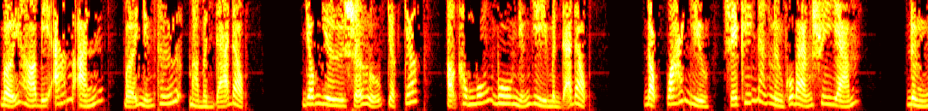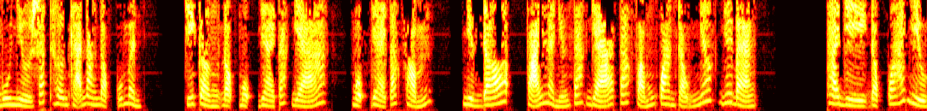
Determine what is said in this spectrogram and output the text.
bởi họ bị ám ảnh bởi những thứ mà mình đã đọc. Giống như sở hữu vật chất, họ không muốn buông những gì mình đã đọc. Đọc quá nhiều sẽ khiến năng lượng của bạn suy giảm. Đừng mua nhiều sách hơn khả năng đọc của mình. Chỉ cần đọc một vài tác giả, một vài tác phẩm, nhưng đó phải là những tác giả tác phẩm quan trọng nhất với bạn. Thay vì đọc quá nhiều,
